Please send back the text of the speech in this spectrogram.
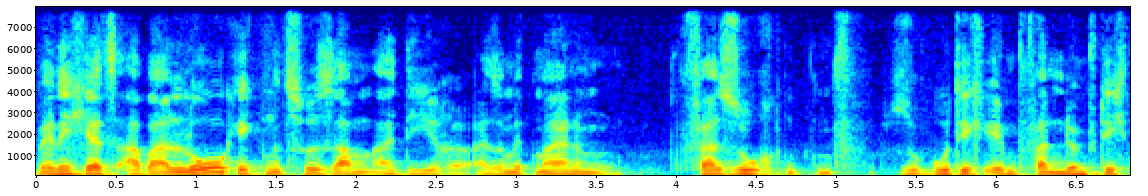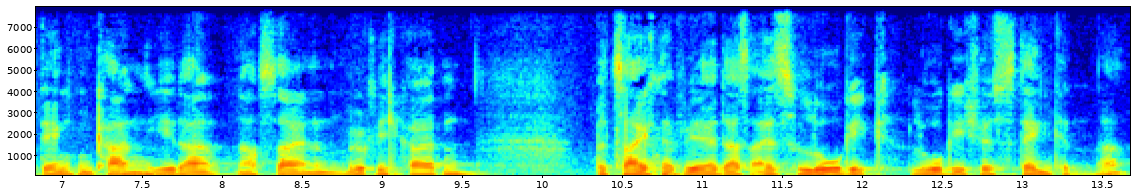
Wenn ich jetzt aber Logiken zusammen addiere, also mit meinem Versuch, so gut ich eben vernünftig denken kann, jeder nach seinen Möglichkeiten, bezeichnet wir das als Logik, logisches Denken. Ne?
